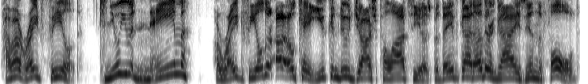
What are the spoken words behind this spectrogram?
How about right field? Can you even name a right fielder? Uh, okay, you can do Josh Palacios, but they've got other guys in the fold,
